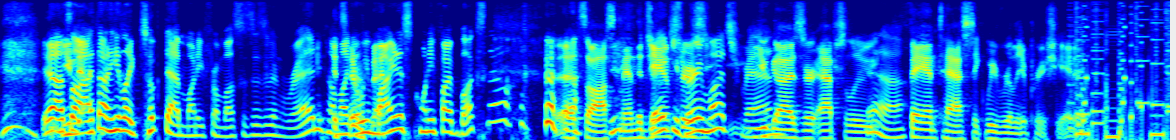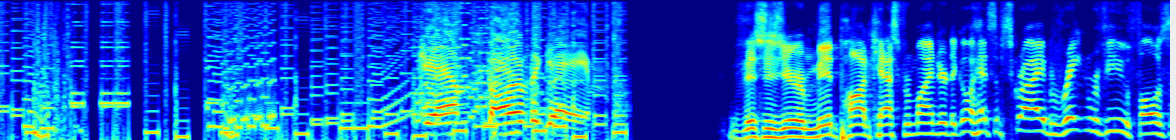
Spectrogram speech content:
Yeah. That's You ne- I thought he like took that money from us because it's been red. I'm It's like, are we red. minus 25 bucks now? That's awesome, man. The Jamsters, Thank you very much, man. You guys are absolutely Yeah. fantastic. We really appreciate it. Jam star of the game. This is your mid podcast reminder to go ahead, subscribe, rate, and review. Follow us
